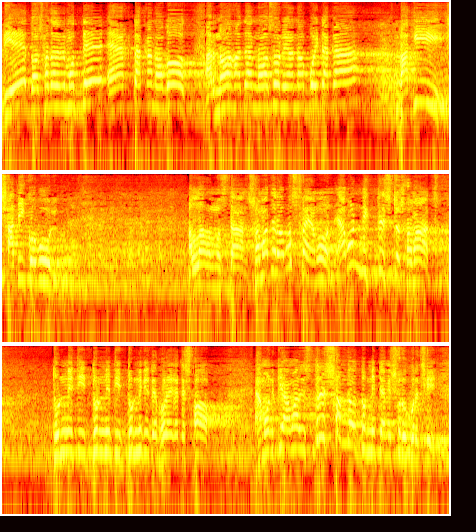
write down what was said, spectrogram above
দিয়ে দশ হাজারের মধ্যে এক টাকা নগদ আর ন হাজার নশো নিরানব্বই টাকা বাকি শাদি কবুল। আল্লাহ মুস্তান, সমাজের অবস্থা এমন এমন নিকৃষ্ট সমাজ। দুর্নীতি দুর্নীতি, দুর্নীতিতে ভরে গেছে সব। এমনকি আমার স্ত্রীর সঙ্গেও দুর্নীতি আমি শুরু করেছি।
